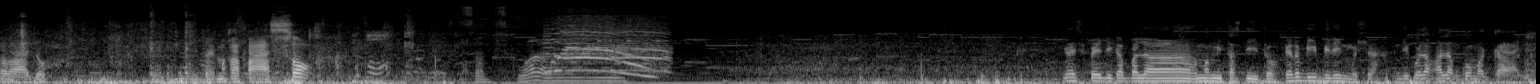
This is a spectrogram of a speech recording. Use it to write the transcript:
Tayo nakasarado dito ay makapasok. Subscribe. Guys pwede ka pala mamitas dito. Pero bibilin mo siya. Hindi ko lang alam kung magkano.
